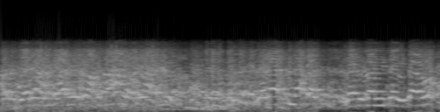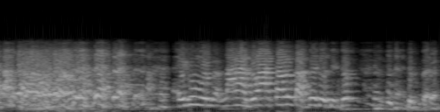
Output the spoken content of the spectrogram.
Kalau jadi rahmat. berarti kan kita itu itu murka nah dua akal tapi itu hidup. Debat.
